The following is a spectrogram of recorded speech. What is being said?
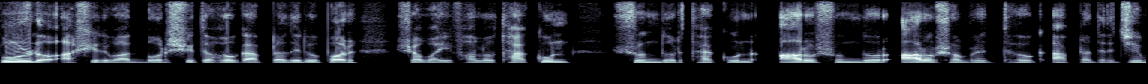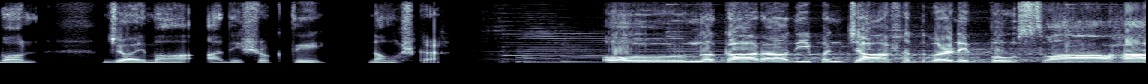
পূর্ণ আশীর্বাদ বর্ষিত হোক আপনাদের উপর। সবাই ভালো থাকুন, সুন্দর থাকুন, আরও সুন্দর, আরও সমৃদ্ধ হোক আপনাদের জীবন। জয় মা আদিশক্তি। নমস্কার। ॐ अकारादि पञ्चाशद्वर्णेभ्यो स्वाहा।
